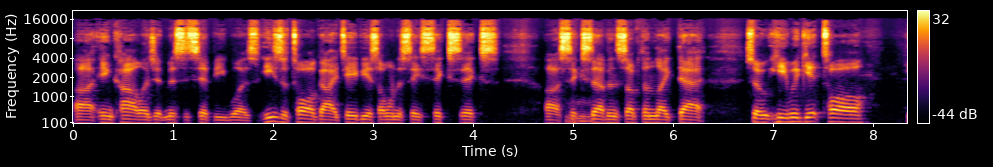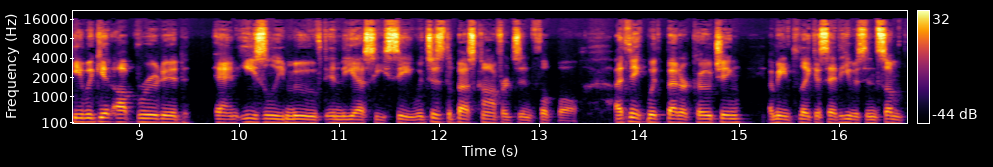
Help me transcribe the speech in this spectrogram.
uh, in college at Mississippi was he's a tall guy. Tavius, I want to say six six, uh, six mm-hmm. seven, something like that. So he would get tall, he would get uprooted and easily moved in the SEC, which is the best conference in football. I think with better coaching, I mean, like I said, he was in some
